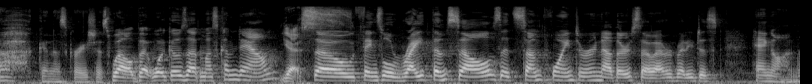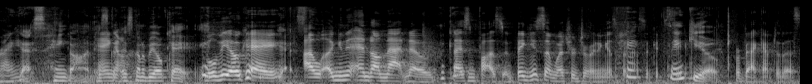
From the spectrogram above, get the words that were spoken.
Oh, goodness gracious. Well, but what goes up must come down. Yes. So things will right themselves at some point or another. So everybody just hang on, right? Yes, hang on. Hang it's, on. It's going to be okay. We'll be okay. Yes. I'll, I'm going to end on that note. Nice and positive. Thank you so much for joining us, Vanessa. Good to see Thank you. We're back after this.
